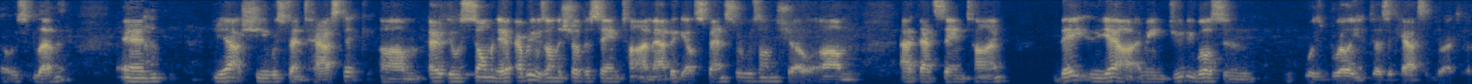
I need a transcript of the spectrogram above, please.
That was Leven, and yeah, she was fantastic. Um, it was so many. Everybody was on the show at the same time. Abigail Spencer was on the show um, at that same time. They, yeah, I mean, Judy Wilson was brilliant as a casting director,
